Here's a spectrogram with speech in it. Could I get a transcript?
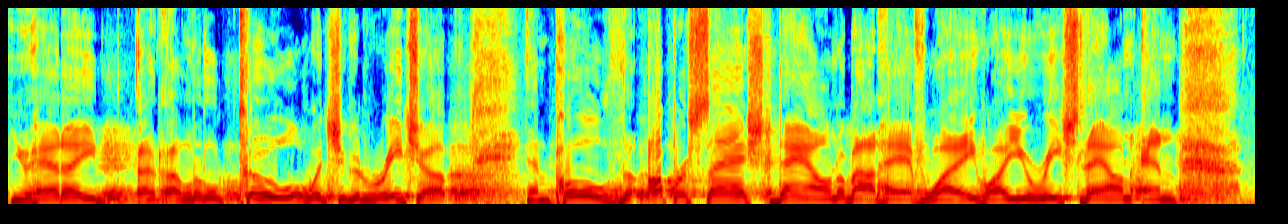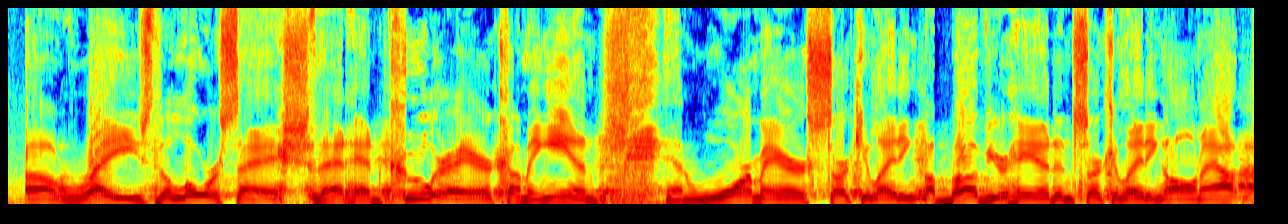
You had a, a, a, little tool which you could reach up and pull the upper sash down about halfway while you reached down and uh, raised the lower sash. That had cooler air coming in and warm air circulating above your head and circulating on out,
